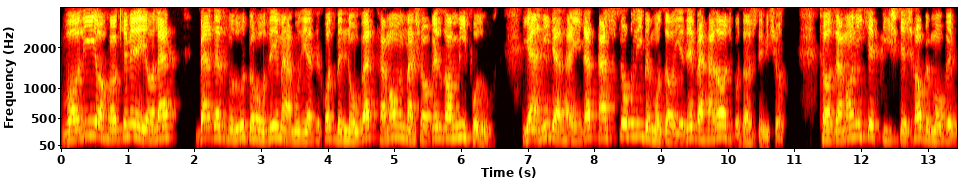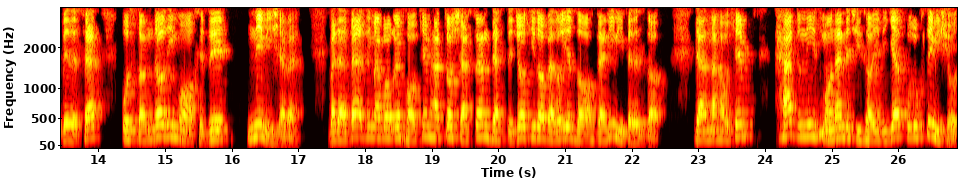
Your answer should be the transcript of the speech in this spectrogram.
والی یا حاکم ایالت بعد از ورود به حوزه مأموریت خود به نوبت تمام مشاغل را میفروخت. یعنی در حقیقت هر شغلی به مزایده و حراج گذاشته می‌شد. تا زمانی که پیشکش ها به موقع برسد استانداری معاخذه نمی شود و در بعضی مواقع حاکم حتی شخصا دستجاتی را برای راهزنی میفرستاد. در محاکم حق نیز مانند چیزهای دیگر فروخته می‌شد.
